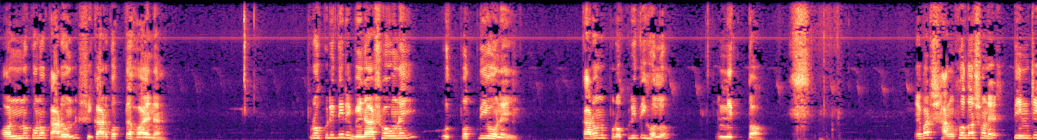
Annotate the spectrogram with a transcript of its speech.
অন্য কোনো কারণ স্বীকার করতে হয় না। প্রকৃতির বিনাশও নেই, উৎপত্তিও নেই। কারণ প্রকৃতি হল নিত্য। এবার সাংখ্য দর্শনের তিনটি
